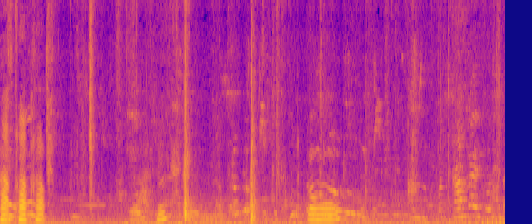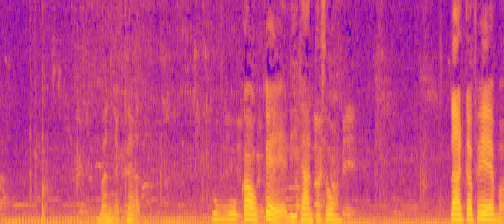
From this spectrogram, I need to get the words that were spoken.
คักคักคักหึโอ้โหบรรยากาศโอ้โหเก่าแก่ดีท่านผู้ชม ร้านกาแฟบ่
